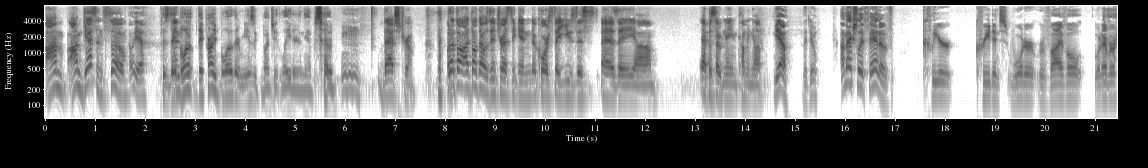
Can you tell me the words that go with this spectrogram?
I'm I'm guessing so. Oh yeah. Because they And- blow, they probably blow their music budget later in the episode. That's true. But I thought I thought that was interesting, and of course they use this as a um, episode name coming up. Yeah, they do. I'm actually a fan of Clear Credence Water Revival, whatever.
